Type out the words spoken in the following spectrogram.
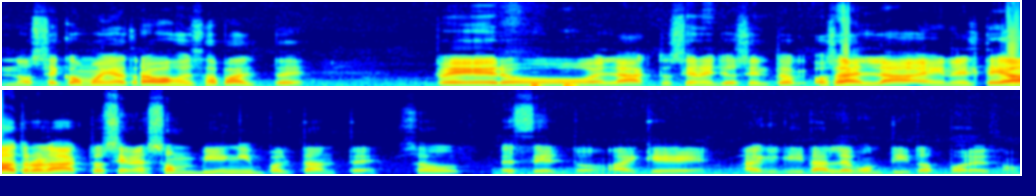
no sé cómo ella trabajó esa parte, pero en las actuaciones yo siento, o sea, en, la, en el teatro las actuaciones son bien importantes, eso es cierto, hay que, hay que quitarle puntitos por eso.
